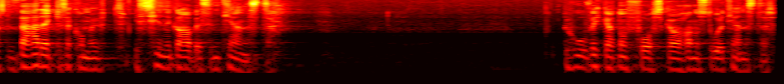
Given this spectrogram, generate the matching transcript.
at hver enkelt skal komme ut i sine gaver, i sin tjeneste. Behovet ikke at noen få skal ha noen store tjenester.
